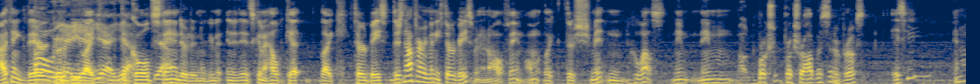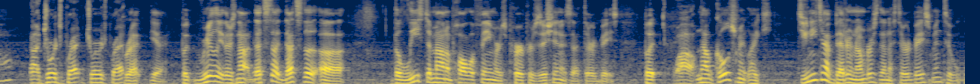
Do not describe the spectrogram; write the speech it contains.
I think they're Oh, going to yeah, be yeah, like yeah, the gold standard, and, gonna, and it's going to help get like third base. There's not very many third basemen in the Hall of Fame. Almo- Like there's Schmidt and who else? Name name Oh, Brooks Brooks or Brooks. Is he in all? uh, George Brett, George Brett. Brett, yeah. But really, there's not. That's the that's the uh, the least amount of Hall of Famers per position is at third base. But Wow. now Goldschmidt, like, do you need to have better numbers than a third baseman to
